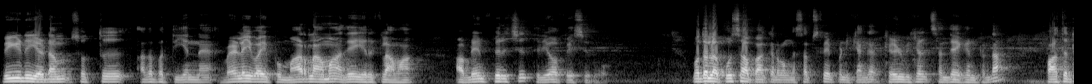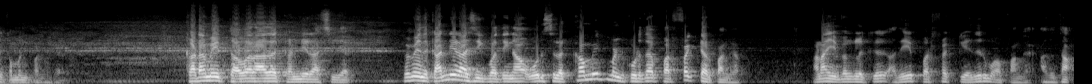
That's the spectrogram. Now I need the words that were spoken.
வீடு இடம் சொத்து அதை பற்றி என்ன? வேலைவாய்ப்பு மாறலாமா? அதே இருக்கலாமா? அப்படின்னு பிரித்து தெளிவாக பேசிடுவோம். முதல்ல புதுசாக பார்க்குறவங்க சப்ஸ்கிரைப் பண்ணிக்கோங்க. கேள்விகள் சந்தேகம் இருந்தால் பார்த்துட்டு கமெண்ட் பண்ணுங்கள் கடமை தவறாத கன்னிராசியர் இப்போ இந்த கன்னிராசிக்கு பார்த்தீங்கன்னா ஒரு சில கமிட்மெண்ட் கொடுத்தா பர்ஃபெக்டாக இருப்பாங்க. ஆனால் இவங்களுக்கு அதே பர்ஃபெக்ட் எதிர்பார்ப்பாங்க அதுதான்.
